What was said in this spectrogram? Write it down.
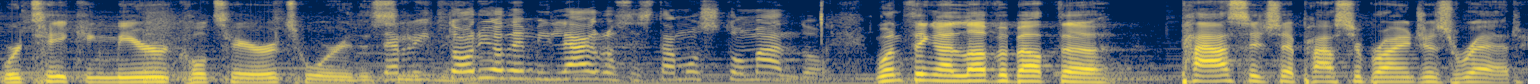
We're taking miracle territory this evening. De milagros estamos tomando. One thing I love about the passage that Pastor Brian just read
